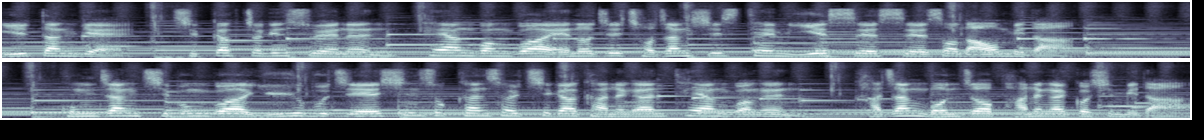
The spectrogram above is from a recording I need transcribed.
1단계 즉각적인 수혜는 태양광과 에너지 저장 시스템 ESS에서 나옵니다. 공장 지붕과 유휴부지의 신속한 설치가 가능한 태양광은 가장 먼저 반응할 것입니다.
